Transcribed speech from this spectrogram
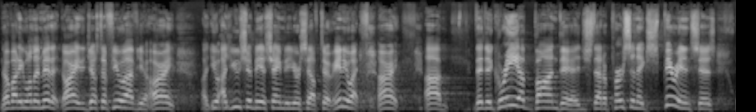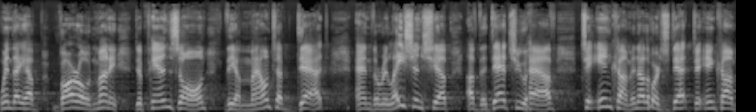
Nobody will admit it. All right, just a few of you. All right. Uh, you, uh, you should be ashamed of yourself too. Anyway, all right. Um, the degree of bondage that a person experiences when they have borrowed money depends on the amount of debt and the relationship of the debt you have to income. In other words, debt to income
